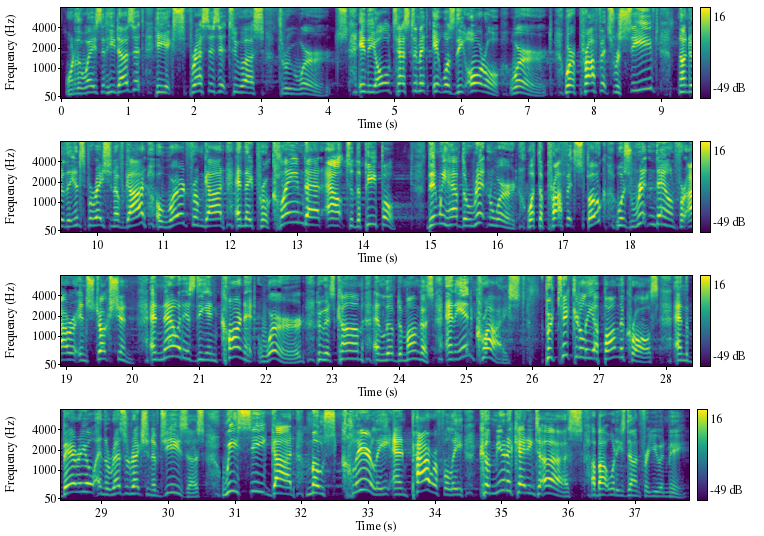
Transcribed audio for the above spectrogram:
One of the ways that he does it, he expresses it to us through words. In the Old Testament, it was the oral word, where prophets received, under the inspiration of God, a word from God, and they proclaimed that out to the people. Then we have the written word. What the prophet spoke was written down for our instruction. And now it is the incarnate word who has come and lived among us. And in Christ, particularly upon the cross and the burial and the resurrection of Jesus, we see God most clearly and powerfully communicating to us about what He's done for you and me.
